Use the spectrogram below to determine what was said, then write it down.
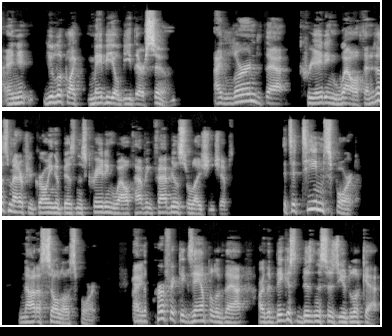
and you you look like maybe you'll be there soon. I learned that creating wealth, and it doesn't matter if you're growing a business, creating wealth, having fabulous relationships, it's a team sport, not a solo sport. Right. And the perfect example of that are the biggest businesses you'd look at,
